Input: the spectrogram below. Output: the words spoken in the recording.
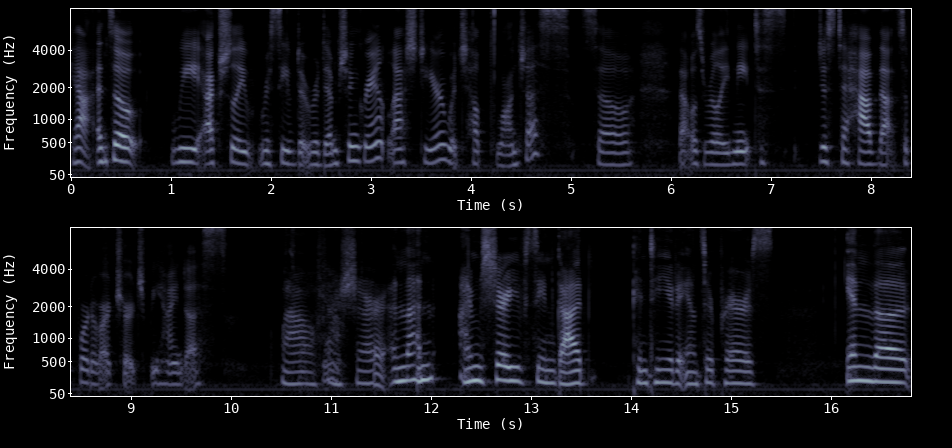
yeah, and so we actually received a redemption grant last year, which helped launch us. So that was really neat to just to have that support of our church behind us. Wow, so, yeah. for sure. And then I'm sure you've seen God continue to answer prayers in the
